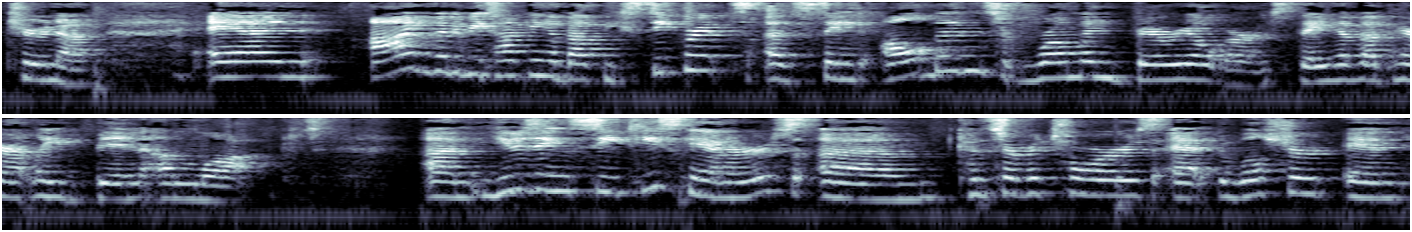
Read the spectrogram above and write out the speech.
true enough. And I'm going to be talking about the secrets of St. Albans Roman burial urns. They have apparently been unlocked. Um, using CT scanners, um, conservators at the Wiltshire and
